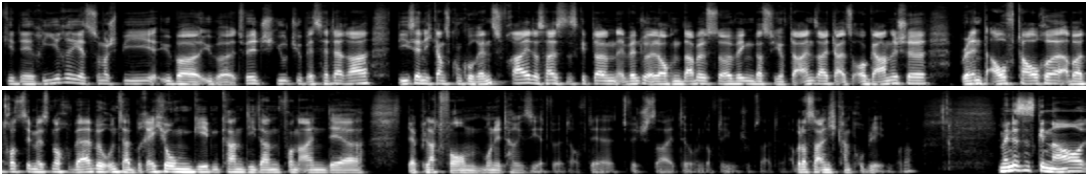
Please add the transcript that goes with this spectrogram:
generiere, jetzt zum Beispiel über, über Twitch, YouTube etc., die ist ja nicht ganz konkurrenzfrei. Das heißt, es gibt dann eventuell auch ein Double-Serving, dass ich auf der einen Seite als organische Brand auftauche, aber trotzdem es noch Werbeunterbrechungen geben kann, die dann von einem der, der Plattformen monetarisiert wird, auf der Twitch-Seite und auf der YouTube-Seite. Aber das ist eigentlich kein Problem, oder? Ich meine, das ist genau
